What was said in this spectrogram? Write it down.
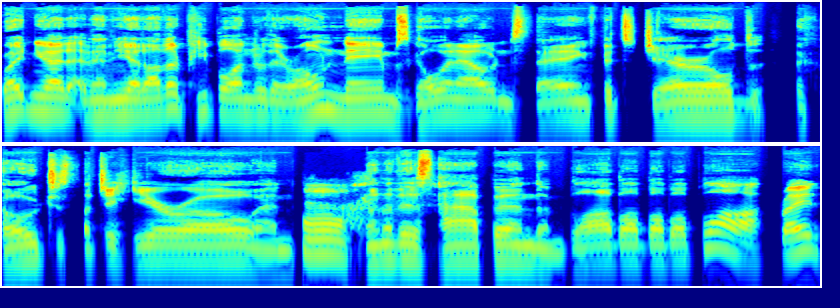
right? And you had and then you had other people under their own names going out and saying Fitzgerald, the coach, is such a hero, and Ugh. none of this happened, and blah blah blah blah blah, right?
